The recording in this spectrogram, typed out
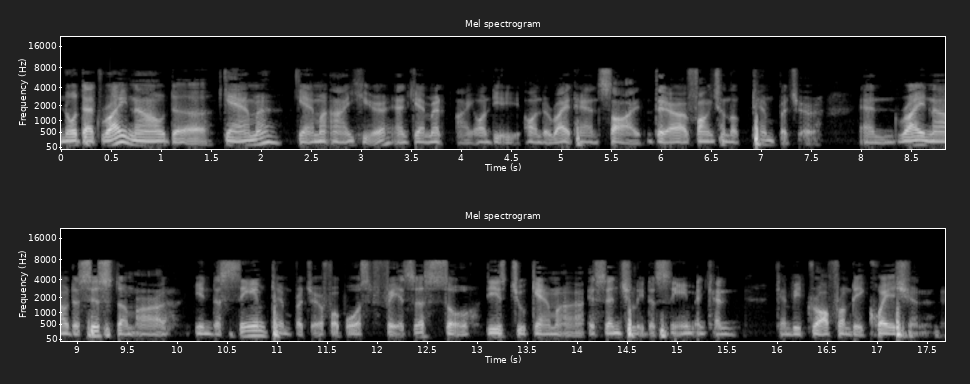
Note that right now the gamma, gamma i here and gamma i on the, on the right hand side, they are a function of temperature. And right now the system are in the same temperature for both phases. So these two gamma are essentially the same and can, can be dropped from the equation.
